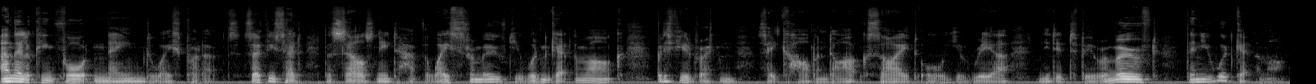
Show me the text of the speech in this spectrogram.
And they're looking for named waste products. So if you said the cells need to have the waste removed, you wouldn't get the mark. But if you'd written, say, carbon dioxide or urea needed to be removed, then you would get the mark.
